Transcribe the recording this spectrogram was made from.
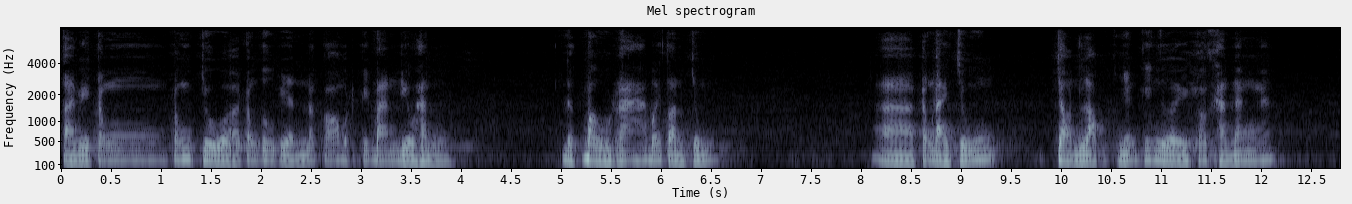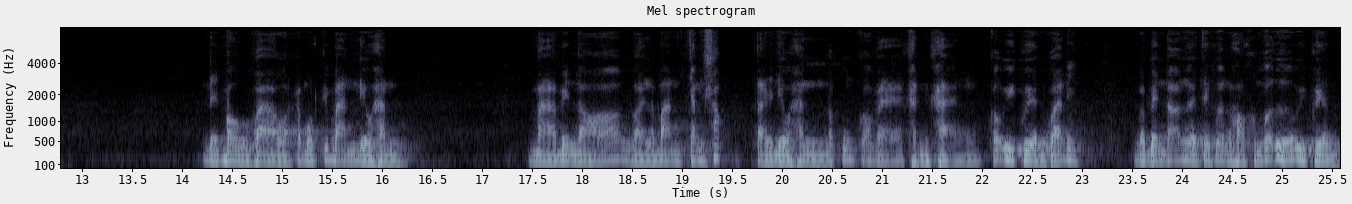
Tại vì trong trong chùa trong tu viện nó có một cái ban điều hành được bầu ra bởi toàn chúng. À, trong đại chúng chọn lọc những cái người có khả năng để bầu vào trong một cái ban điều hành. Mà bên đó gọi là ban chăm sóc tại điều hành nó cũng có vẻ khẩn khạng có uy quyền quá đi. Và bên đó người tây phương họ không có ưa uy quyền.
